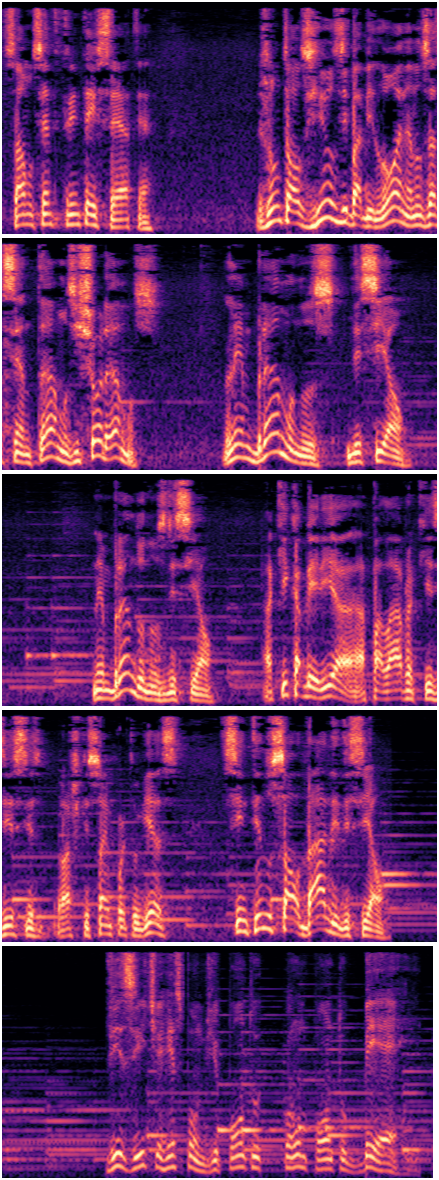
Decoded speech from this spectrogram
Salmo 137. É. Junto aos rios de Babilônia nos assentamos e choramos. Lembramos-nos de Sião. Lembrando-nos de Sião. Aqui caberia a palavra que existe, eu acho que só em português, sentindo saudade de Sião. Visite respondi.com.br.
